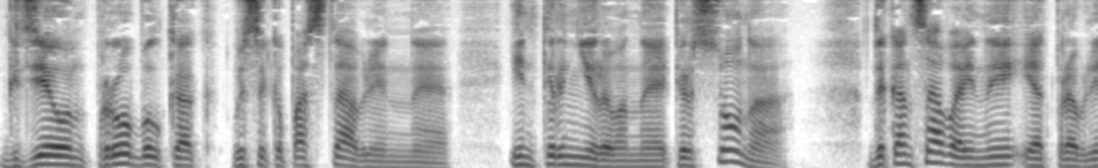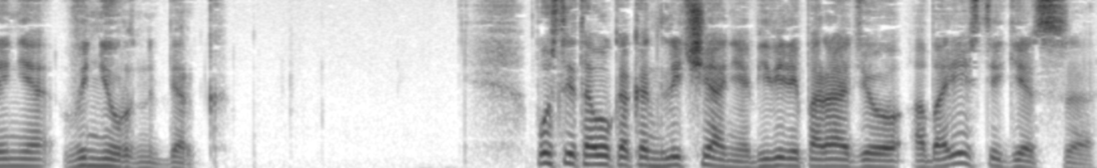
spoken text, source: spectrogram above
где он пробыл как высокопоставленная интернированная персона до конца войны и отправления в Нюрнберг. После того, как англичане объявили по радио об аресте Гесса,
